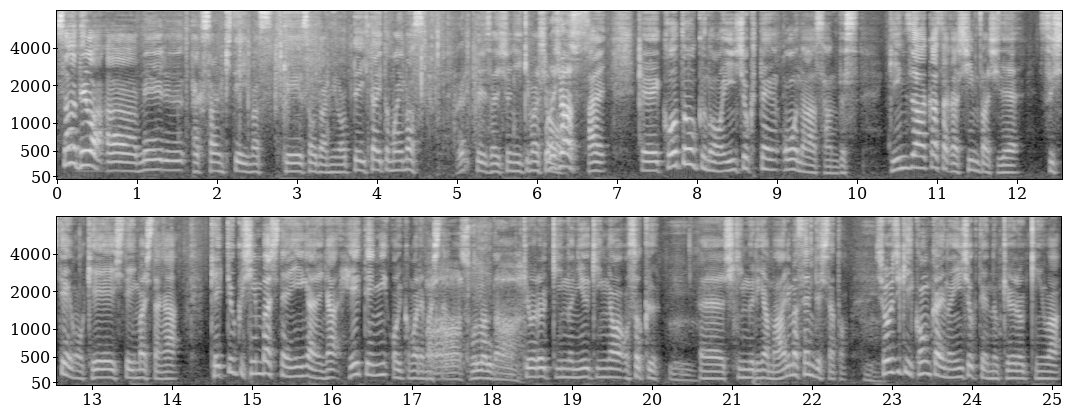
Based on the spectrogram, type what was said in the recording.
さあではあーメールたくさん来ています経営相談に乗っていきたいと思いますはいテリーさん一緒に行きましょうお願いしますはい、えー江東区の飲食店オーナーさんです銀座赤坂新橋で寿司店を経営していましたが結局新橋店以外が閉店に追い込まれました。ああそうなんだ。協力金の入金が遅く、えー資金繰りが回りませんでしたと、正直今回の飲食店の協力金は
